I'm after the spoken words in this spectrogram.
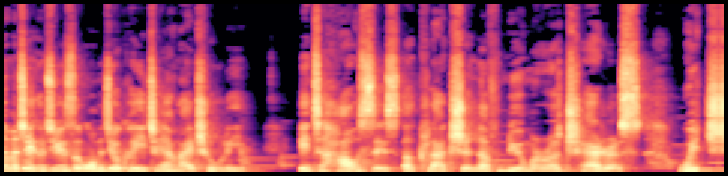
那么这个句子我们就可以这样来处理：It houses a collection of numerous treasures, which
